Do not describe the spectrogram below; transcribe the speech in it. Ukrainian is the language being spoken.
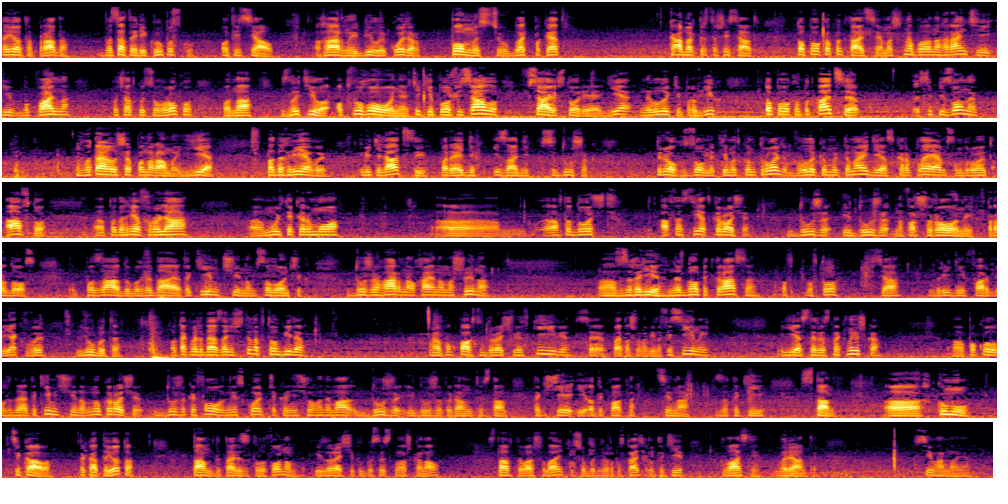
Toyota Prado, 20 рік випуску, офіціал. Гарний білий колір, повністю блек пакет, камер 360, топова комплектація. Машина була на гарантії і буквально початку цього року вона злетіла. Обслуговування тільки по офіціалу, вся історія є, невеликий пробіг, топова комплектація, сіпізони, хватає лише панорами. Є подогріви вентиляції передніх і задніх сідушок. Трьохзонний клімат-контроль, велика мультимедіа з CarPlay, з Android Auto, е, подогрів руля, е, мультикермо, е, автодощ, автосвіт. Коротше, дуже і дуже нафарширований продос. Позаду виглядає таким чином салончик. Дуже гарна, охайна машина. Взагалі, не одного підкраса, авто вся в рідній фарбі, як ви любите. Отак виглядає задня частина автомобіля. Покупався, до речі, він в Києві. Це певно, що він офіційний. Є сервісна книжка. По колу виглядає таким чином. Ну, коротше, дуже кайфово, ні скольчика, нічого нема. Дуже і дуже доглянутий стан. Так ще і адекватна ціна за такий стан. Кому цікаво така Toyota, там деталі за телефоном. І, до речі, підписуйтесь на наш канал, ставте ваші лайки, щоб не пропускати отакі класні варіанти. Всім гарного дня!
